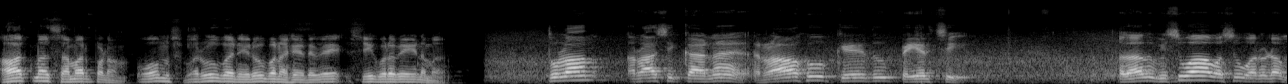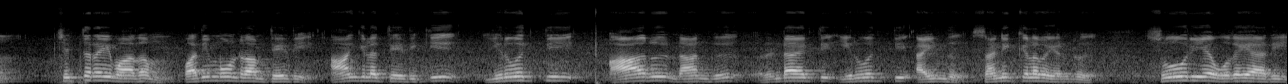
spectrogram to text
ஆத்ம சமர்ப்பணம் ஓம் ஸ்வரூப நிரூபணகேதவே ஸ்ரீகுரவே நம. துலாம் ராசிக்கான ராகு கேது பெயர்ச்சி. அதாவது விசுவாவசு வருடம் சித்திரை மாதம் பதிமூன்றாம் தேதி ஆங்கில தேதிக்கு இருபத்தி ஆறு நான்கு ரெண்டாயிரத்தி இருபத்தி ஐந்து சனிக்கிழமை அன்று சூரிய உதயாதி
